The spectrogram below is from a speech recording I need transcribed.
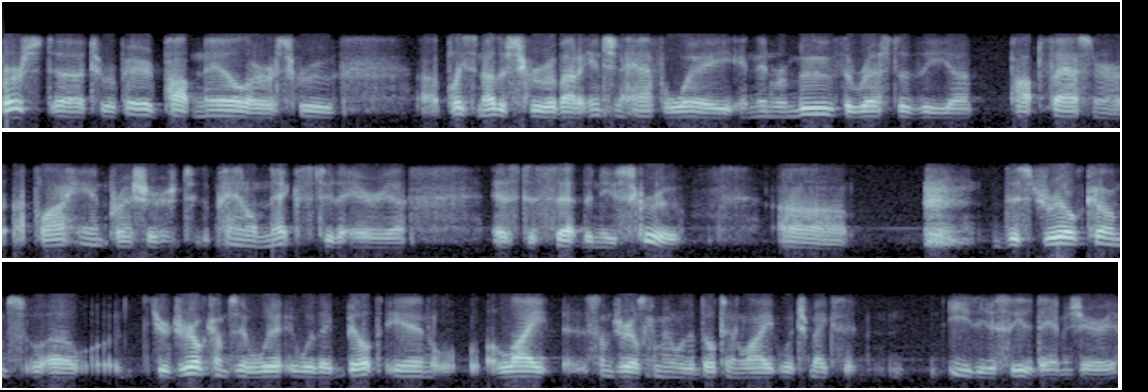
First, uh, to repair pop nail or screw, uh, place another screw about an inch and a half away, and then remove the rest of the uh, popped fastener. Apply hand pressure to the panel next to the area as to set the new screw. Uh, this drill comes. Your drill comes in with, with a built-in light. Some drills come in with a built-in light, which makes it easy to see the damaged area.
